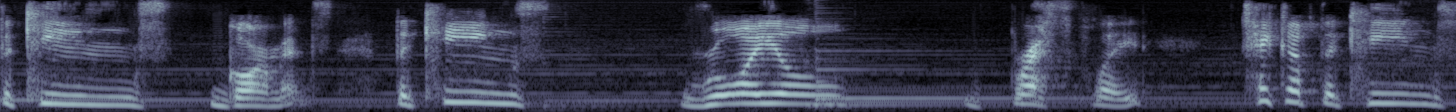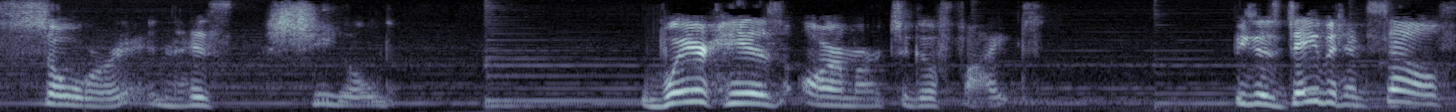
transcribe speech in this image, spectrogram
the king's garments, the king's royal breastplate, take up the king's sword and his shield, wear his armor to go fight. Because David himself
